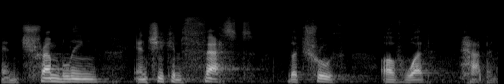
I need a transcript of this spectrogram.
and trembling, and she confessed the truth of what happened.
